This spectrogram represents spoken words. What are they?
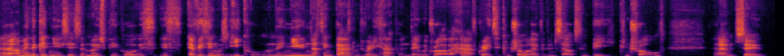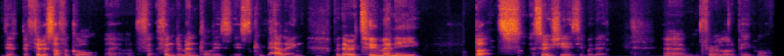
Uh, I mean, the good news is that most people, if if everything was equal and they knew nothing bad would really happen, they would rather have greater control over themselves than be controlled. Um, so the, the philosophical uh, fundamental is is compelling, but there are too many buts associated with it um, for a lot of people.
